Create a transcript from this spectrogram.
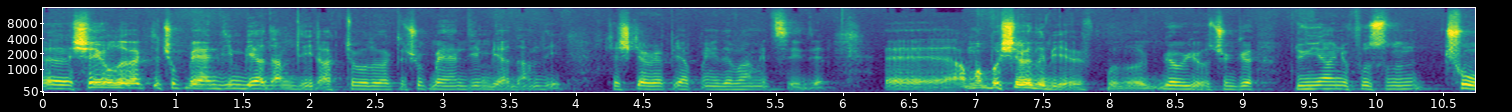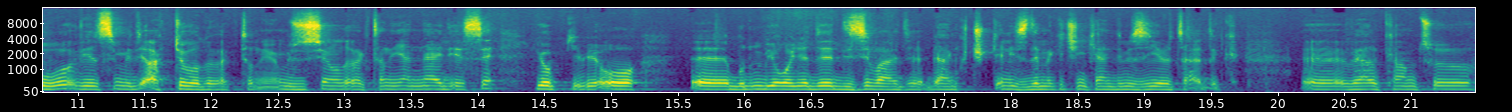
Ee, şey olarak da çok beğendiğim bir adam değil, aktör olarak da çok beğendiğim bir adam değil. Keşke rap yapmaya devam etseydi. Ee, ama başarılı bir herif bunu görüyoruz. Çünkü dünya nüfusunun çoğu Will Smith'i aktör olarak tanıyor. Müzisyen olarak tanıyan neredeyse yok gibi. O e, bunun bir oynadığı dizi vardı. Ben küçükken izlemek için kendimizi yırtardık. E, Welcome to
